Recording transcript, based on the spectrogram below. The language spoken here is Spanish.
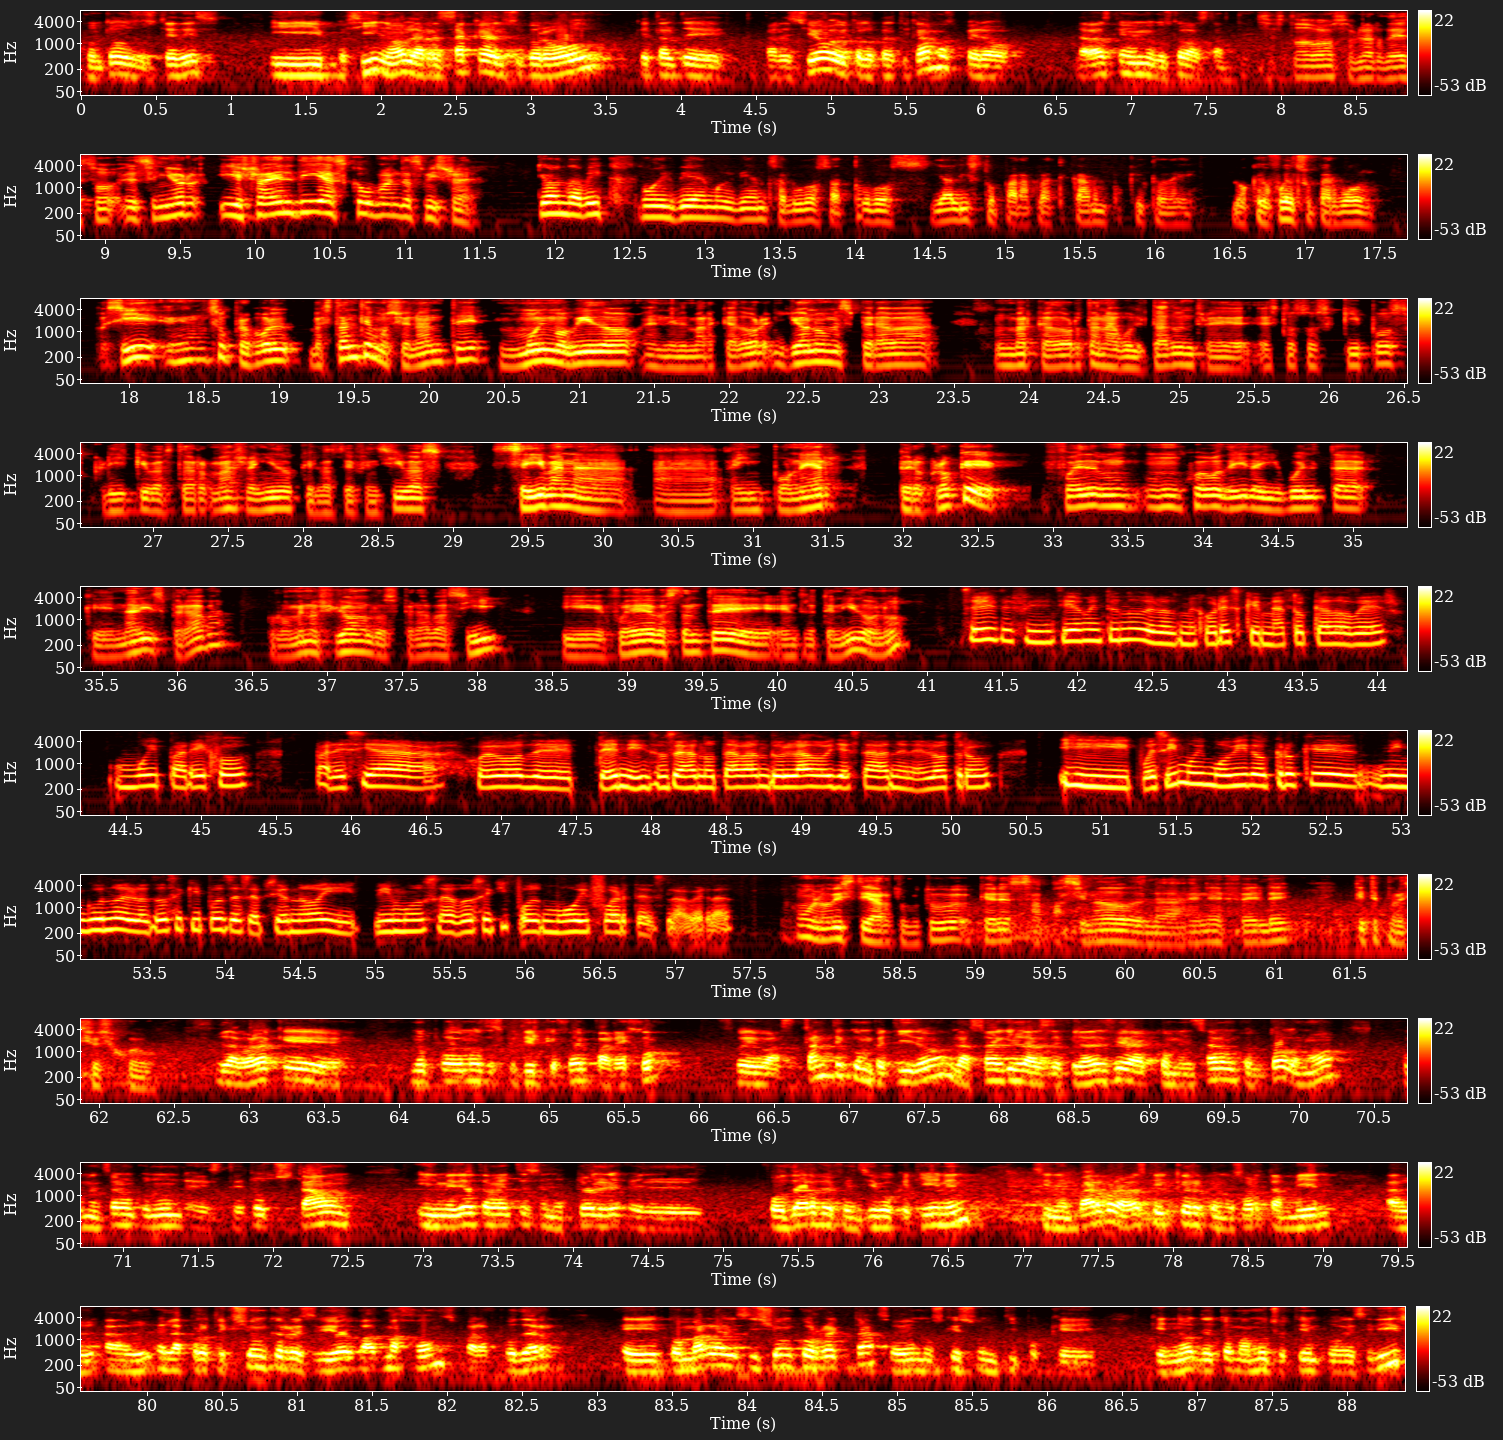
con todos ustedes. Y pues sí, ¿no? La resaca del Super Bowl, ¿qué tal te, pareció? Y te lo platicamos, pero la verdad es que a mí me gustó bastante. Eso es todo, vamos a hablar de eso. El señor Israel Díaz, ¿cómo andas, Israel? ¿Qué onda, Vic? Muy bien, muy bien. Saludos a todos. Ya listo para platicar un poquito de lo que fue el Super Bowl. Pues sí, un Super Bowl bastante emocionante, muy movido en el marcador. Yo no me esperaba un marcador tan abultado entre estos dos equipos. Creí que iba a estar más reñido, que las defensivas se iban a, imponer, pero creo que fue un, un, juego de ida y vuelta que nadie esperaba, por lo menos yo no lo esperaba así, y fue bastante entretenido, ¿no? Sí, definitivamente uno de los mejores que me ha tocado ver, muy parejo, parecía juego de tenis, o sea, anotaban de un lado, ya estaban en el otro, y pues sí, muy movido. Creo que ninguno de los dos equipos decepcionó y vimos a dos equipos muy fuertes, la verdad. ¿Cómo lo viste, Arthur? Tú que eres apasionado de la NFL, ¿qué te pareció ese juego? La verdad que no podemos discutir que fue parejo, fue bastante competido. Las Águilas de Filadelfia comenzaron con todo, ¿no? Comenzaron con un este, touchdown, inmediatamente se notó el, el poder defensivo que tienen. Sin embargo, la verdad es que hay que reconocer también a la protección que recibió Pat Mahomes para poder eh, tomar la decisión correcta. Sabemos que es un tipo que, que, no le toma mucho tiempo decidir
